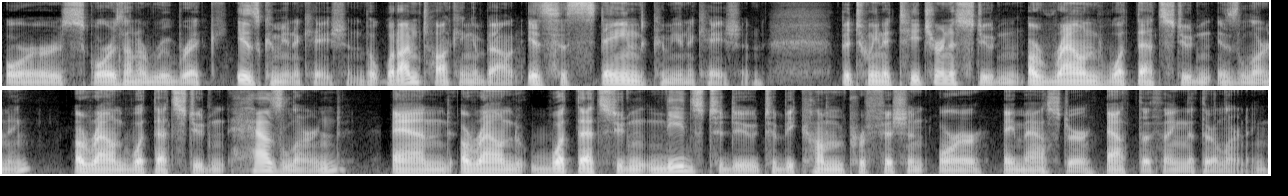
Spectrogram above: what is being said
or scores on a rubric is communication. But what I'm talking about is sustained communication between a teacher and a student around what that student is learning around what that student has learned and around what that student needs to do to become proficient or a master at the thing that they're learning.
